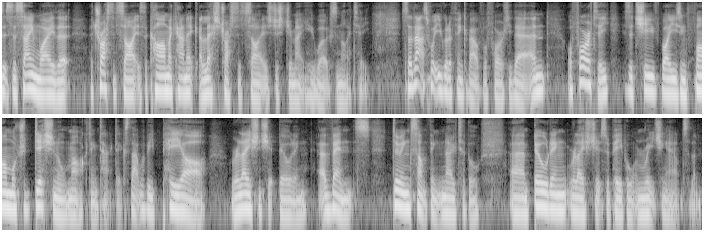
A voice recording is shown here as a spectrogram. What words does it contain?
it's the same way that a trusted site is the car mechanic, a less trusted site is just your mate who works in IT. So that's what you've got to think about with authority there. And authority is achieved by using far more traditional marketing tactics. That would be PR, relationship building, events, doing something notable, um, building relationships with people and reaching out to them.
